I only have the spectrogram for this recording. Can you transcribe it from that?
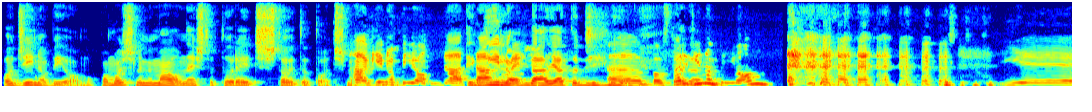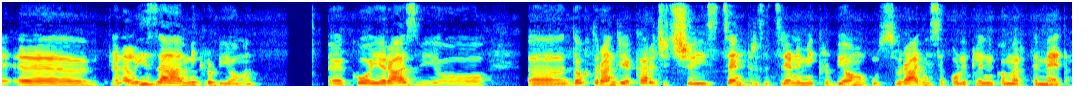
o ginobiomu, pa možeš li mi malo nešto tu reći što je to točno? A, ginobiom, da, tako Gino, je. da, ja to gino. Uh, pa u stvari ginobiom je uh, analiza mikrobioma koji je razvio uh, dr. Andrija Karačić iz Centra za crevni mikrobiom u suradnji sa Poliklinikom Artemeda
